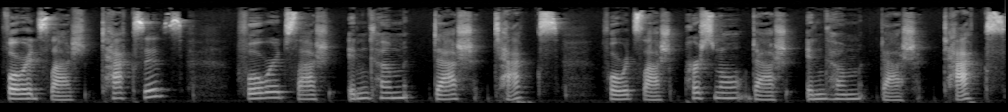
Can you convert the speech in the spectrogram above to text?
forward slash taxes forward slash income dash tax forward slash personal dash income dash tax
